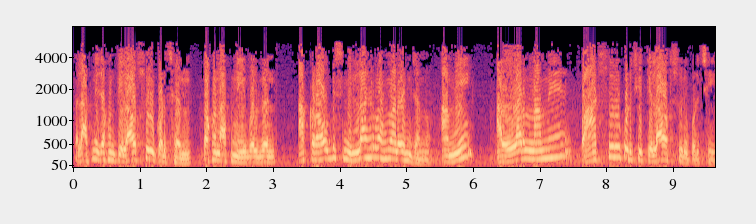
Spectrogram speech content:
তাহলে আপনি যখন তিলাওয়াত শুরু করছেন, তখন আপনি বলবেন আকরাও বিসমিল্লাহ রহমান রহিম জানো আমি আল্লাহর নামে পাঠ শুরু করছি, তেলাওয়াত শুরু করছি,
